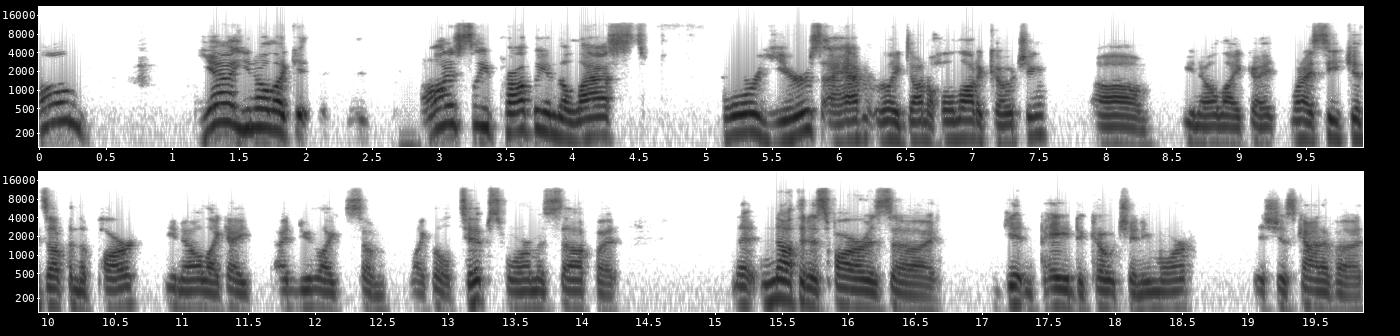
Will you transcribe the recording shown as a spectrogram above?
Um, yeah, you know, like it, honestly, probably in the last four years, I haven't really done a whole lot of coaching. Um, you know, like I when I see kids up in the park, you know, like I I do like some like little tips for them and stuff, but nothing as far as uh, getting paid to coach anymore it's just kind of a,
